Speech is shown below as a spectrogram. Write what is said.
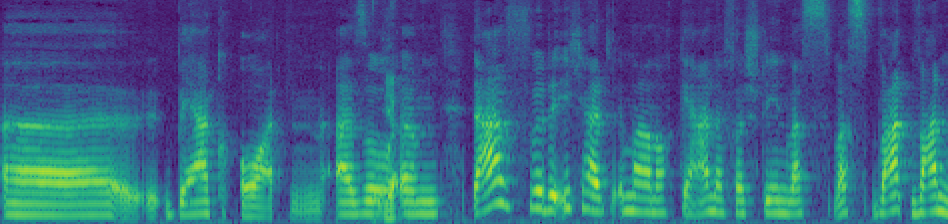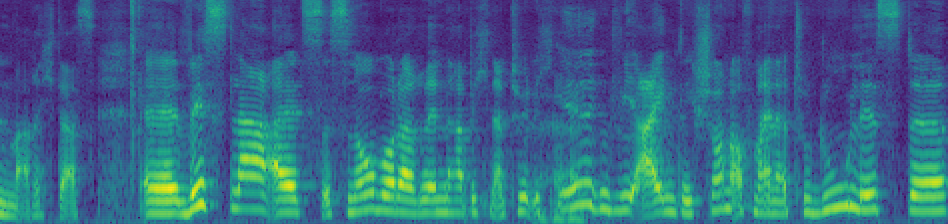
äh, Bergorten. Also ja. ähm, da würde ich halt immer noch gerne verstehen, was, was, wann, wann mache ich das? Äh, Whistler als Snowboarderin habe ich natürlich irgendwie eigentlich schon auf meiner To-Do-Liste,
